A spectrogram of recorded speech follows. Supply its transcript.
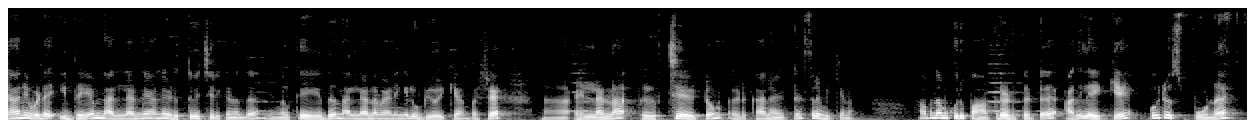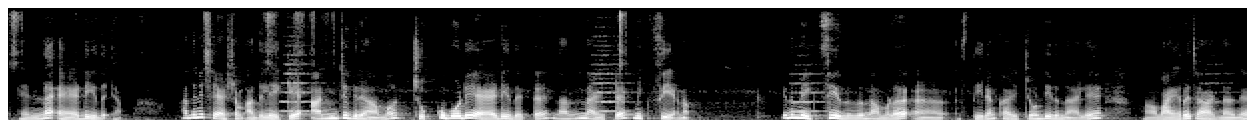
ഞാനിവിടെ ഇതയം നല്ലെണ്ണയാണ് എടുത്തു വെച്ചിരിക്കുന്നത്. നിങ്ങൾക്ക് ഏത് നല്ലെണ്ണ വേണമെങ്കിലും ഉപയോഗിക്കാം. പക്ഷേ എള്ളെണ്ണ തീർച്ചയായിട്ടും എടുക്കാനായിട്ട് ശ്രമിക്കണം. അപ്പോൾ നമുക്കൊരു പാത്രം എടുത്തിട്ട് അതിലേക്ക് ഒരു സ്പൂണ് എണ്ണ ആഡ് ചെയ്ത് തരാം അതിനുശേഷം അതിലേക്ക് അഞ്ച് ഗ്രാം ചുക്കുപൊടി ആഡ് ചെയ്തിട്ട് നന്നായിട്ട് മിക്സ് ചെയ്യണം. ഇത് മിക്സ് ചെയ്തത് നമ്മൾ സ്ഥിരം കഴിച്ചുകൊണ്ടിരുന്നാൽ വയറ് ചാടുന്നതിന്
